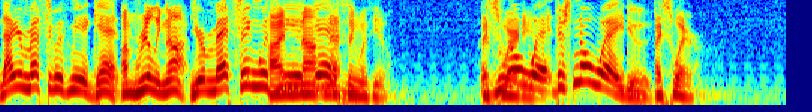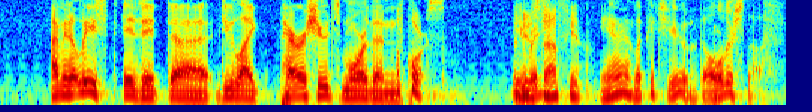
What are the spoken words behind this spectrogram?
Now you're messing with me again. I'm really not. You're messing with me. I'm not again. messing with you. I There's swear no way. There's no way, dude. I swear. I mean, at least is it? Uh, do you like parachutes more than? Of course. The new orig- stuff, yeah. Yeah, look at you, the older stuff.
